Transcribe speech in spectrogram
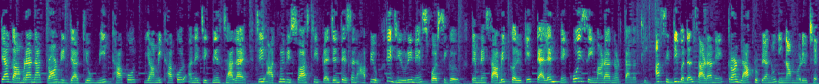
ત્યાં ગામડાના ત્રણ વિદ્યાર્થીઓ મીત ઠાકોર, યામી ઠાકોર અને જિજ્ઞેશ ઝાલાએ જે આત્મવિશ્વાસથી પ્રેઝન્ટેશન આપ્યું તે જ્યુરીને સ્પર્શી ગયું. તેમણે સાબિત કર્યું કે ટેલેન્ટને કોઈ સીમાડા નડતા નથી. આ સિદ્ધિ બદલ શાળાને ત્રણ લાખ રૂપિયાનું ઇનામ મળ્યું છે.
